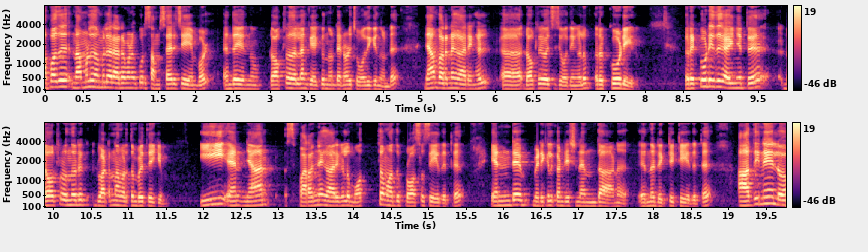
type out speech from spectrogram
അപ്പോൾ അത് നമ്മൾ തമ്മിൽ ഒരു അരമണിക്കൂർ സംസാരിച്ച് കഴിയുമ്പോൾ എന്ത് ചെയ്യുന്നു? ഡോക്ടർ അതെല്ലാം കേൾക്കുന്നുണ്ട് എന്നോട് ചോദിക്കുന്നുണ്ട്. ഞാൻ പറഞ്ഞ കാര്യങ്ങൾ ഡോക്ടറെ വെച്ച ചോദ്യങ്ങളും റെക്കോർഡ് ചെയ്തു. റെക്കോർഡ് ചെയ്ത് കഴിഞ്ഞിട്ട് ഡോക്ടർ ഒന്നൊരു ബട്ടൺ അമർത്തുമ്പോഴത്തേക്കും ഈ ഞാൻ പറഞ്ഞ കാര്യങ്ങൾ മൊത്തം അത് പ്രോസസ്സ് ചെയ്തിട്ട് എന്റെ മെഡിക്കൽ കണ്ടീഷൻ എന്താണ് എന്ന് ഡിറ്റക്റ്റ് ചെയ്തിട്ട് അതിനെ ലോ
